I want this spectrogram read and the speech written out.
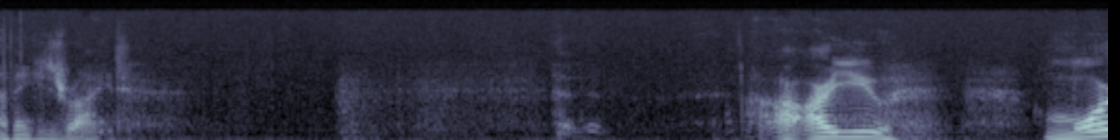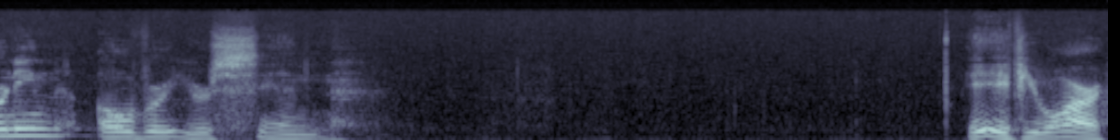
I think he's right. Are you mourning over your sin? If you are,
